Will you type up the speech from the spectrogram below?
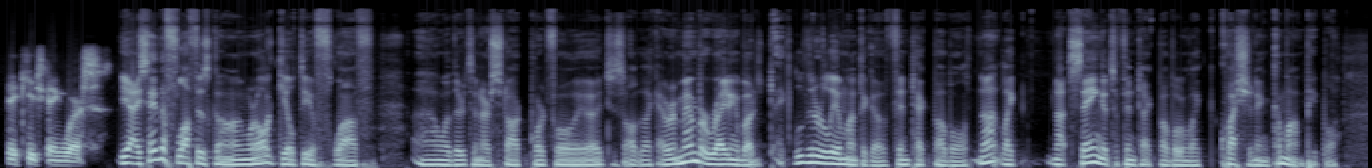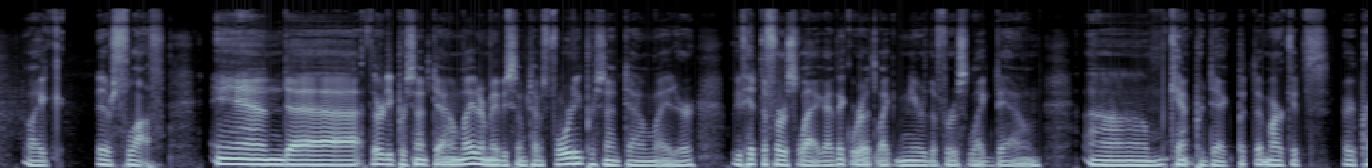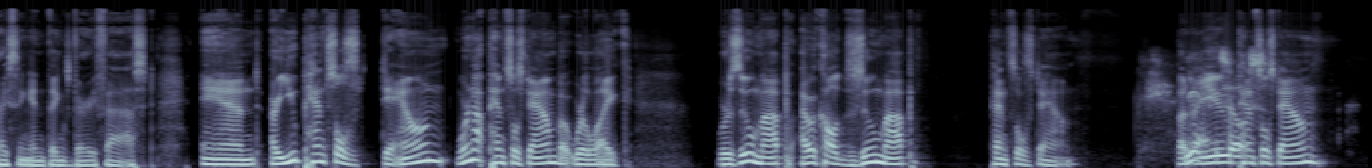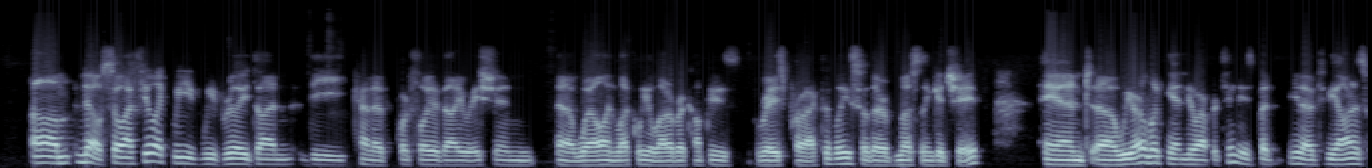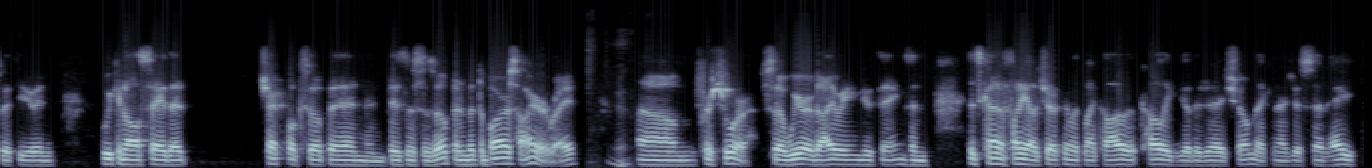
it keeps getting worse. Yeah, I say the fluff is gone. We're all guilty of fluff, uh, whether it's in our stock portfolio. It's just all like I remember writing about it literally a month ago, fintech bubble. Not like not saying it's a fintech bubble, like questioning. Come on, people, like there's fluff, and uh, thirty percent down later, maybe sometimes forty percent down later, we've hit the first leg. I think we're at like near the first leg down. Um, can't predict, but the markets are pricing in things very fast. And are you pencils down? We're not pencils down, but we're like we're zoom up. I would call it zoom up, pencils down. But Yeah, are you so- pencils down? Um, no, so I feel like we've we've really done the kind of portfolio evaluation uh, well, and luckily a lot of our companies raise proactively, so they're mostly in good shape. And uh, we are looking at new opportunities, but you know, to be honest with you, and we can all say that checkbooks open and business is open, but the bar is higher, right? Yeah. Um, for sure. So we are evaluating new things, and it's kind of funny. I was joking with my coll- colleague the other day, Shomik, and I just said, "Hey,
